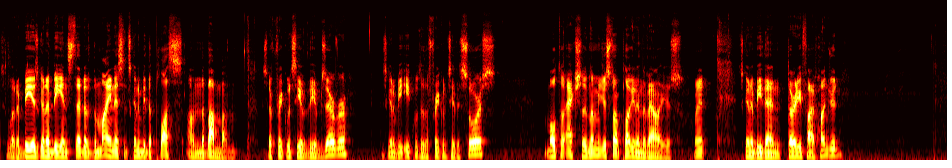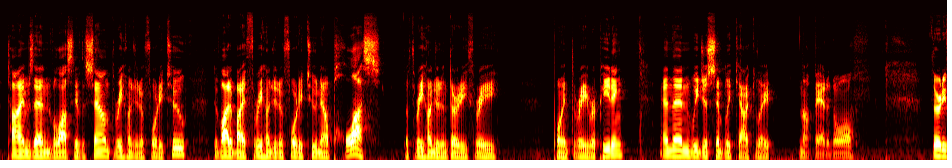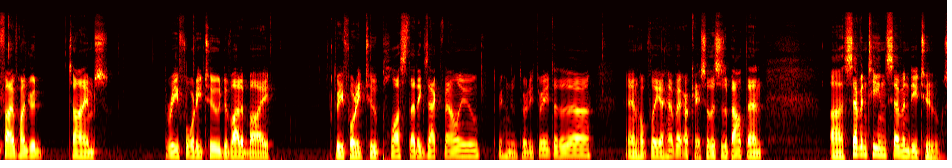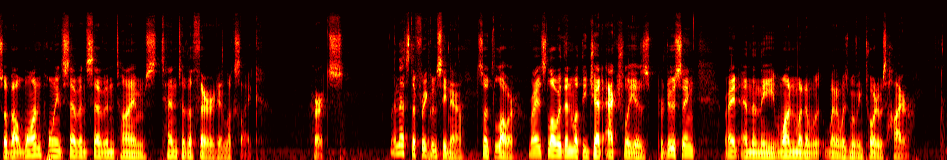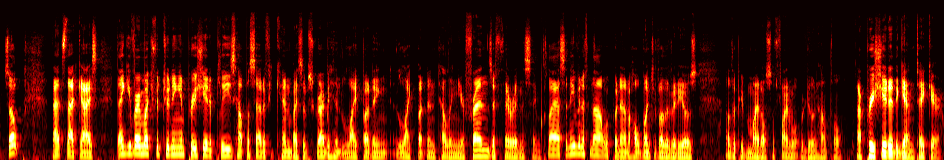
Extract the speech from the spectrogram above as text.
So letter B is going to be, instead of the minus, it's going to be the plus on the bum bum. So frequency of the observer is going to be equal to the frequency of the source. Multi actually, let me just start plugging in the values, right? It's going to be then 3,500 times then velocity of the sound, 342, divided by 342 now plus the 333.3 repeating. And then we just simply calculate. Not bad at all. 3,500 times 342 divided by 342 plus that exact value, 333, da da da, and hopefully I have it. Okay, so this is about then uh, 1772, so about 1.77 times 10 to the third, it looks like, hertz. And that's the frequency now, so it's lower, right? It's lower than what the jet actually is producing, right? And then the one when it, when it was moving toward it was higher. So that's that, guys. Thank you very much for tuning in. Appreciate it. Please help us out if you can by subscribing, hitting the like button, like button, and telling your friends if they're in the same class. And even if not, we're putting out a whole bunch of other videos. Other people might also find what we're doing helpful. I appreciate it again. Take care.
